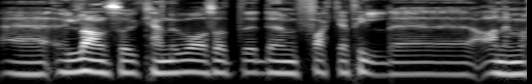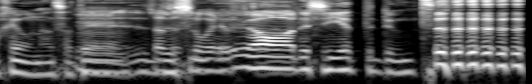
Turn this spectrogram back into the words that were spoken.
eh, ibland så kan det vara så att den fuckar till det, animationen så att, Mm, det, så att det slår i luften. Ja, det ser jättedumt ut.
